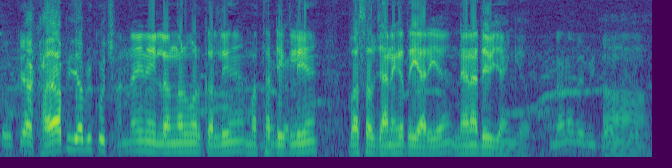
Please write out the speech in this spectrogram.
तो क्या खाया पिया भी कुछ? नहीं नहीं लंगर उंगर कर लिए मत्था टेक लिए बस अब जाने की तैयारी है नैना देवी जाएँगे अब। नैना देवी हाँ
